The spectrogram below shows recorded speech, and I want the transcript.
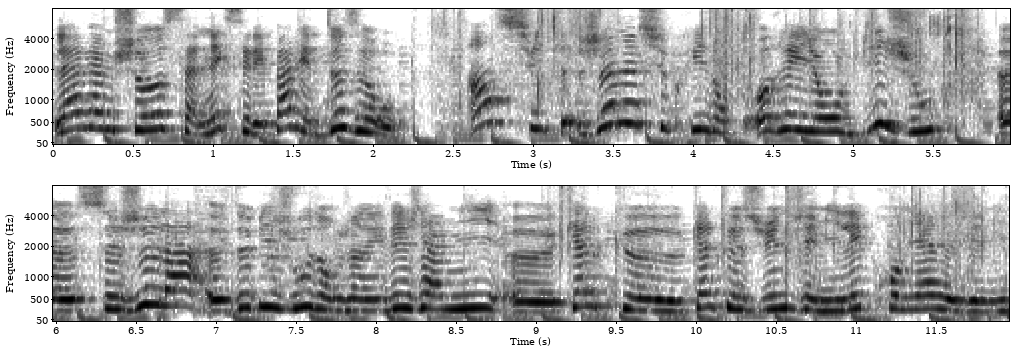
La même chose ça n'excellait pas les 2 euros. Ensuite je me suis pris donc au rayon bijoux. Euh, ce jeu là de bijoux donc j'en ai déjà mis quelques quelques-unes. J'ai mis les premières et j'ai mis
